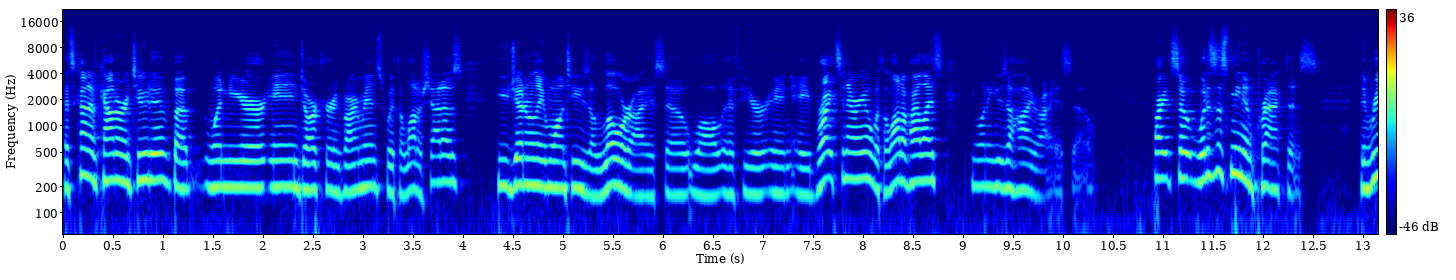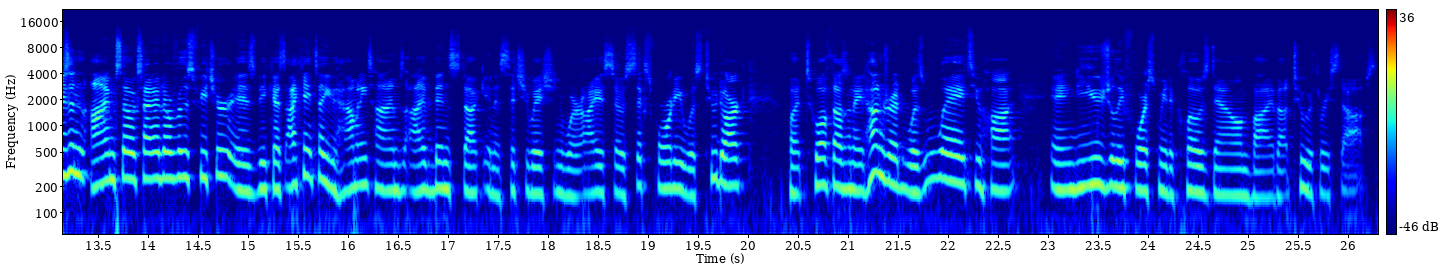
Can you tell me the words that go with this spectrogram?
It's kind of counterintuitive, but when you're in darker environments with a lot of shadows, you generally want to use a lower ISO, while if you're in a bright scenario with a lot of highlights, you want to use a higher ISO. All right, so what does this mean in practice? The reason I'm so excited over this feature is because I can't tell you how many times I've been stuck in a situation where ISO 640 was too dark but 12,800 was way too hot and usually forced me to close down by about two or three stops.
